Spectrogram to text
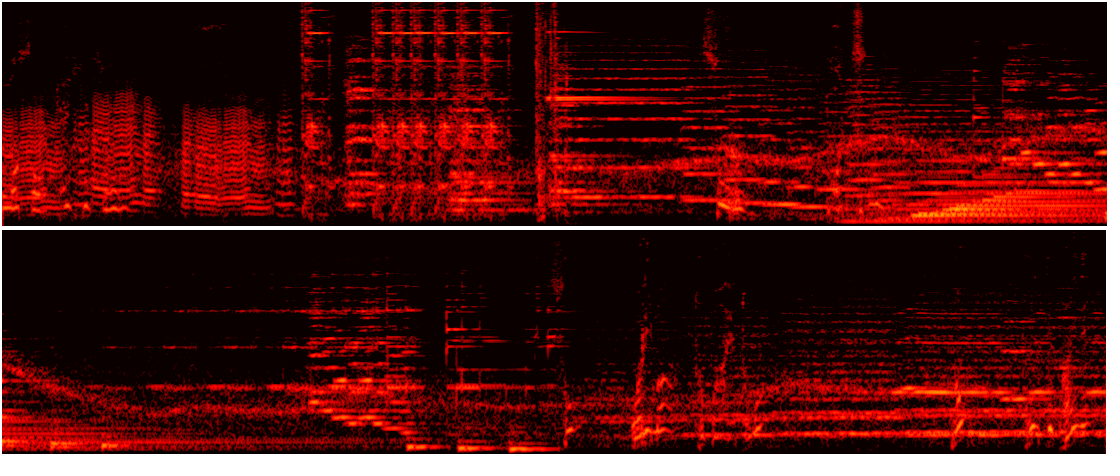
の総会像ソロボツソオリマトパエトのポンテパイネ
